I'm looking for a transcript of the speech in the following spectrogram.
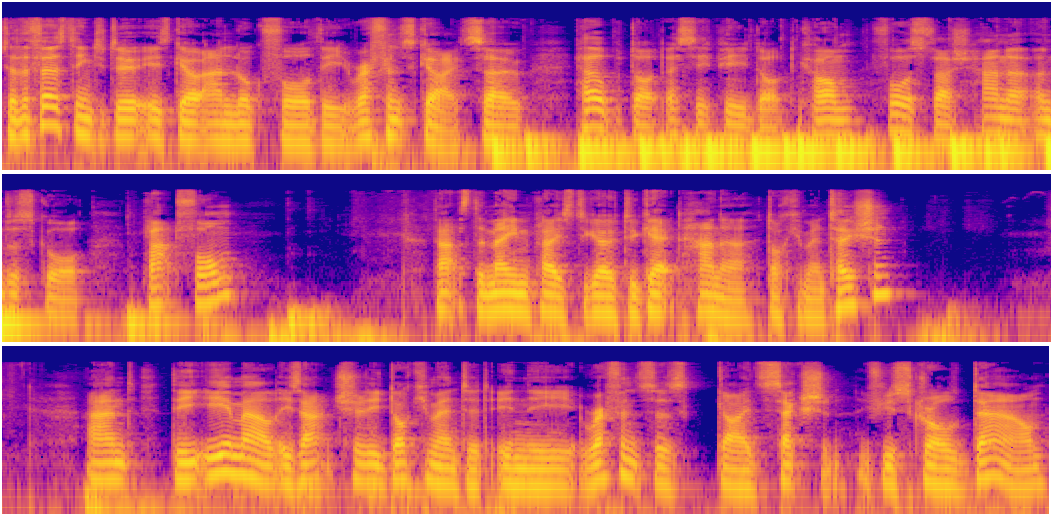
So the first thing to do is go and look for the reference guide. So help.sap.com forward slash HANA underscore platform. That's the main place to go to get HANA documentation. And the EML is actually documented in the references guide section. If you scroll down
